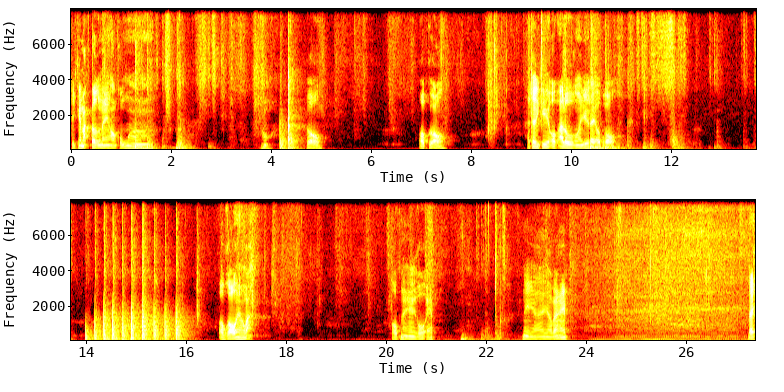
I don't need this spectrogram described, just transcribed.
Thì cái mặt tường này họ cũng uh, gỗ. Ốp gỗ. Ở trên kia ốp alu còn ở dưới đây ốp gỗ. Ốp gỗ nha các bạn ốp này gỗ ép. Này là ván ép. Đây.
